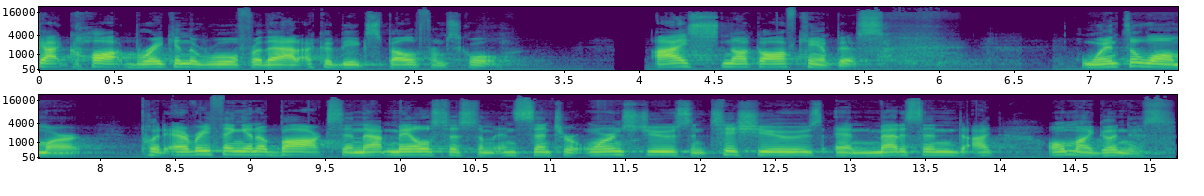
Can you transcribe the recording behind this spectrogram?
got caught breaking the rule for that, I could be expelled from school. I snuck off campus, went to Walmart, put everything in a box in that mail system and sent her orange juice and tissues and medicine. I, oh my goodness.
